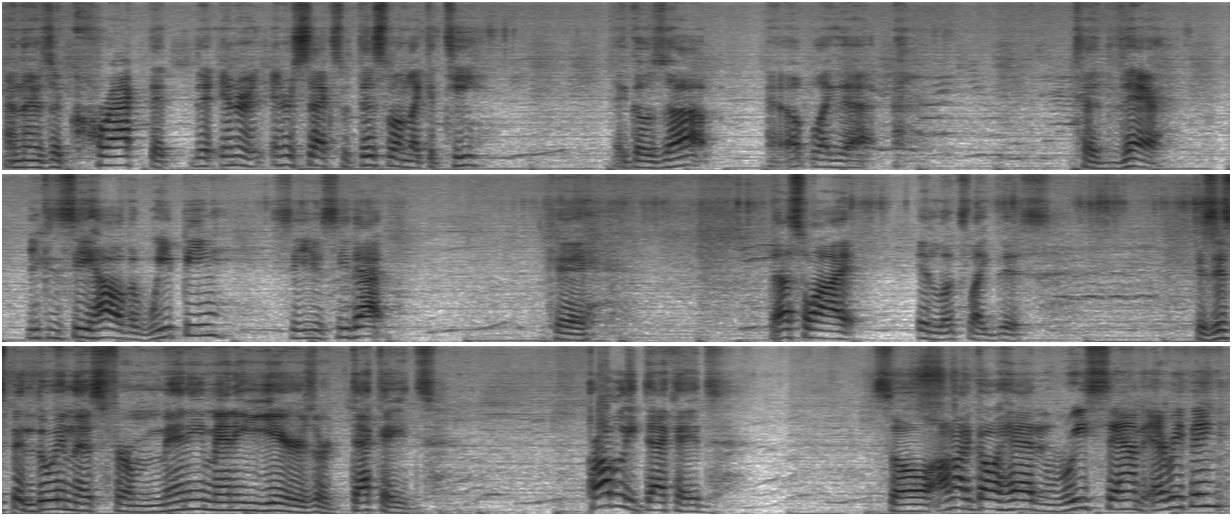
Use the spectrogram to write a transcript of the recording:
and there's a crack that, that inter intersects with this one like a T. It goes up and up like that to there. You can see how the weeping, see, you see that? Okay, that's why it looks like this. Because it's been doing this for many, many years or decades. Probably decades. So I'm gonna go ahead and resand everything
